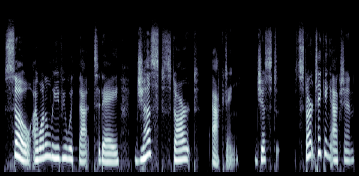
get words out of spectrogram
So, I want to leave you with that today. Just start acting, just start taking action.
